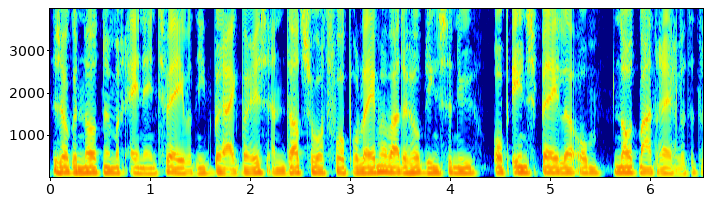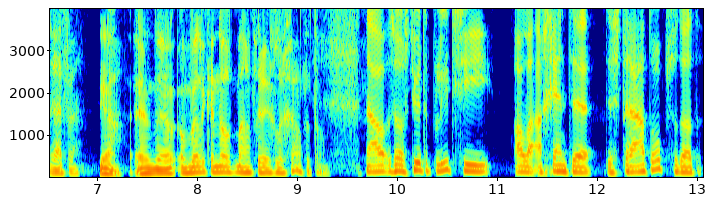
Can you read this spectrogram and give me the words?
dus ook een noodnummer 112 wat niet bereikbaar is. En dat zorgt voor problemen waar de hulpdiensten nu op inspelen om noodmaatregelen te treffen. Ja, en uh, om welke noodmaatregelen gaat het dan? Nou, zo stuurt de politie alle agenten de straat op, zodat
